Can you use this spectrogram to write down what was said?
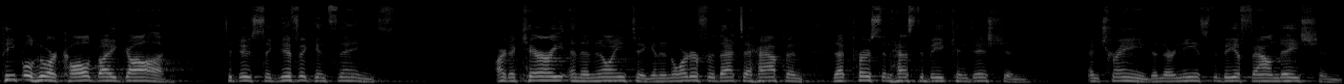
People who are called by God to do significant things are to carry an anointing. And in order for that to happen, that person has to be conditioned and trained, and there needs to be a foundation.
